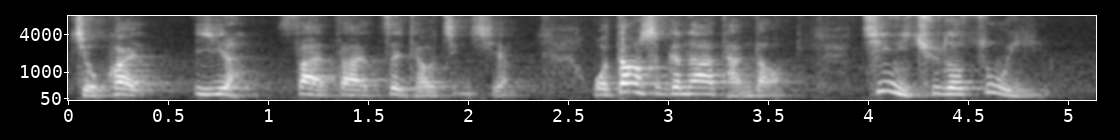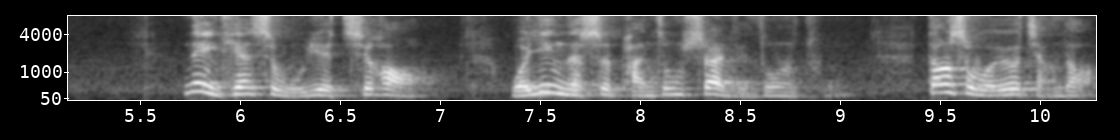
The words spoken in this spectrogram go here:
九块一了，站在这条颈线。我当时跟大家谈到，请你去做注意，那天是五月七号。我印的是盘中十二点钟的图，当时我有讲到，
